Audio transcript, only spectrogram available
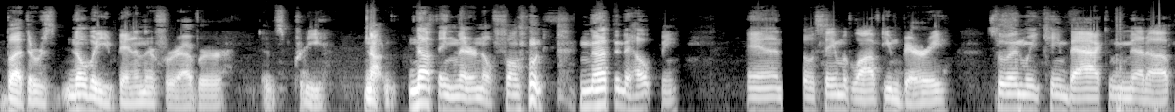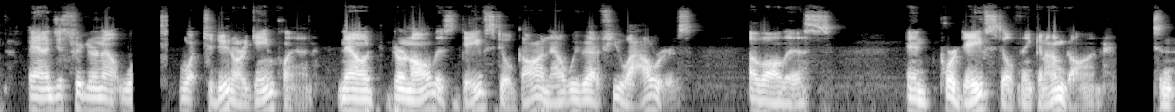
but there was nobody been in there forever. It's pretty, not nothing there, no phone, nothing to help me. And so same with Lofty and Barry. So then we came back and we met up and just figuring out what, what to do in our game plan. Now, during all this, Dave's still gone. Now we've got a few hours of all this. And poor Dave's still thinking I'm gone. And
